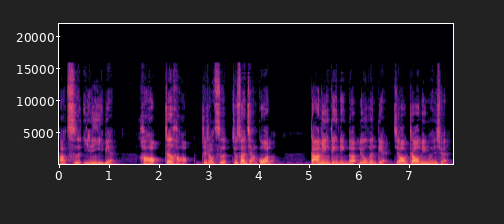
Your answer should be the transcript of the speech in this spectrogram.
把词吟一遍，好，真好，这首词就算讲过了。大名鼎鼎的刘文典教昭明文选，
